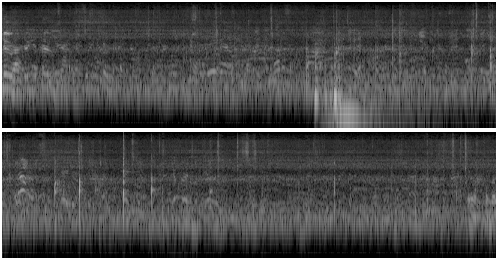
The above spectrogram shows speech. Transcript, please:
Two. How do you do? That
